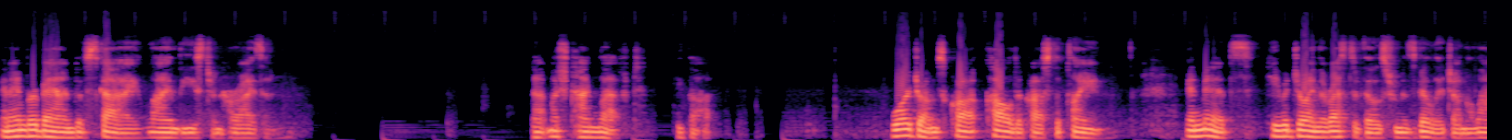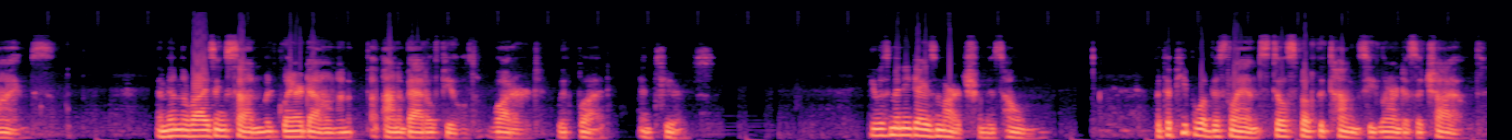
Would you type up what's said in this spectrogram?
An amber band of sky lined the eastern horizon. Not much time left, he thought. War drums called across the plain. In minutes, he would join the rest of those from his village on the lines. And then the rising sun would glare down on, upon a battlefield watered with blood and tears. He was many days' march from his home. But the people of this land still spoke the tongues he learned as a child.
